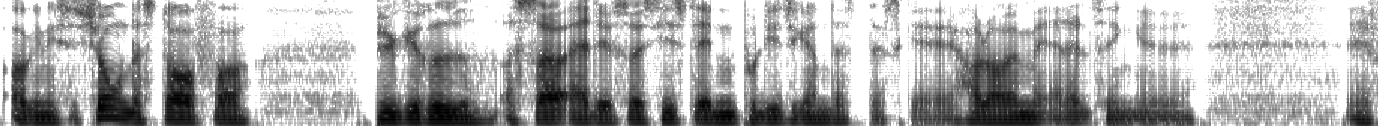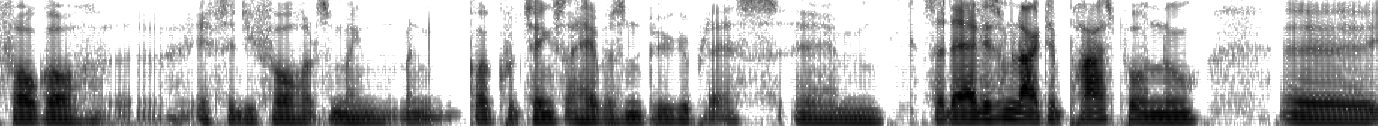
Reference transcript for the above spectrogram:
organisation, der står for byggeriet, og så er det så i sidste ende politikerne, der, der skal holde øje med, at alting øh, øh foregår øh, efter de forhold, som man, man godt kunne tænke sig at have på sådan en byggeplads. Øh, så der er ligesom lagt et pres på nu. Øh,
